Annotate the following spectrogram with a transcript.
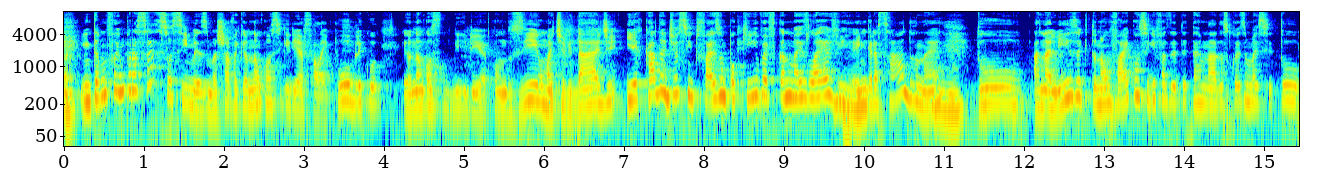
então foi um processo assim mesmo. Eu achava que eu não conseguiria falar em público, eu não conseguiria conduzir uma atividade, e a cada dia assim, tu faz um pouquinho vai ficando mais leve. Uhum. É engraçado, né? Uhum. Tu analisa que tu não vai conseguir fazer determinadas coisas, mas se tu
